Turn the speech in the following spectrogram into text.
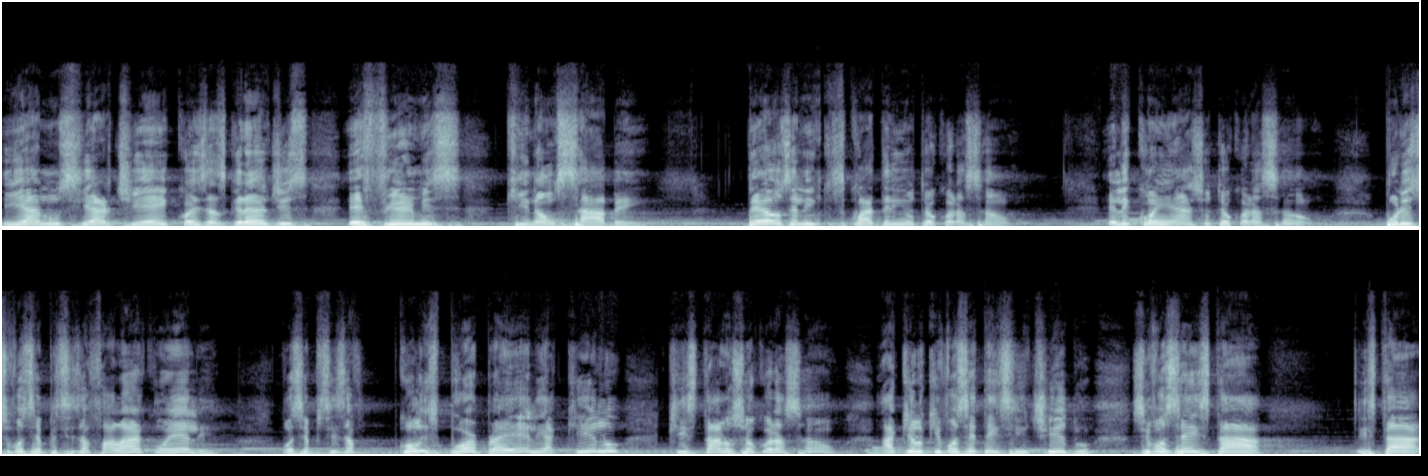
e anunciar-te-ei coisas grandes e firmes que não sabem. Deus, Ele esquadrinha o teu coração, Ele conhece o teu coração. Por isso você precisa falar com Ele, você precisa expor para Ele aquilo que está no seu coração, aquilo que você tem sentido. Se você está está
